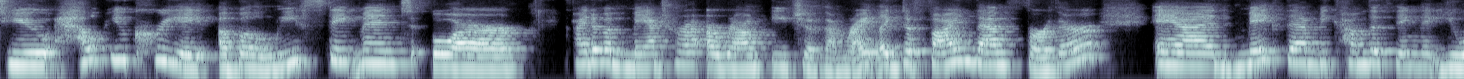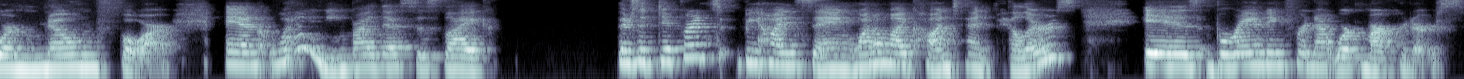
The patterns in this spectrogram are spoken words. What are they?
to help you create a belief statement or kind of a mantra around each of them, right? Like define them further and make them become the thing that you are known for. And what I mean by this is like, there's a difference behind saying one of my content pillars is branding for network marketers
